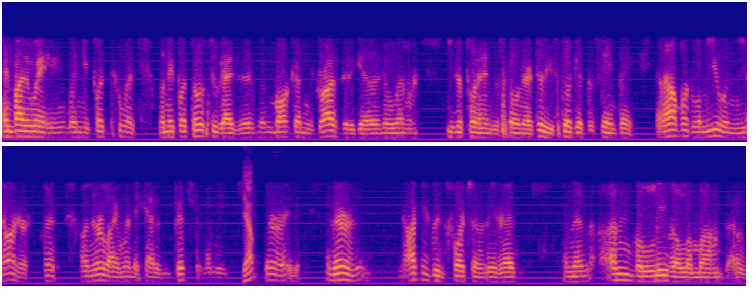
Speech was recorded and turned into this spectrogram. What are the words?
And by the way, when you put when, when they put those two guys, uh, Malkin and Crosby together, and whoever, you could put stone there too. You still get the same thing. And how about Lemieux and Jagr on their line when they had it in Pittsburgh? I mean, Yep. they're they're been fortunate they've had an unbelievable amount of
